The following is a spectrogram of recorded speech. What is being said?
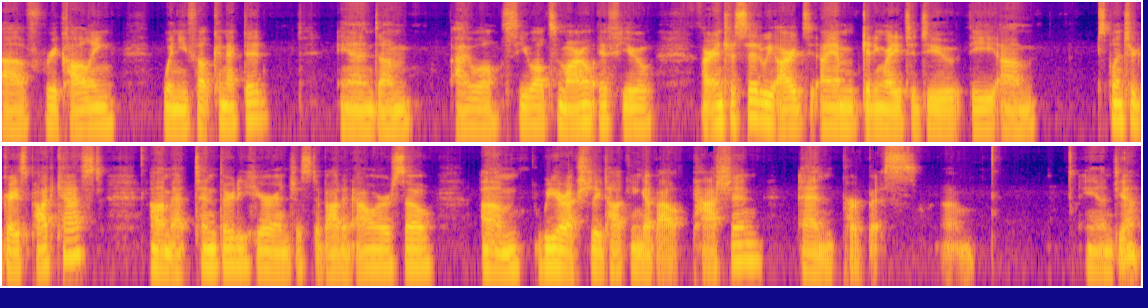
of recalling when you felt connected, and um, I will see you all tomorrow. If you are interested, we are. I am getting ready to do the um, Splintered Grace podcast um, at 10:30 here in just about an hour or so. Um, we are actually talking about passion and purpose. and yeah,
